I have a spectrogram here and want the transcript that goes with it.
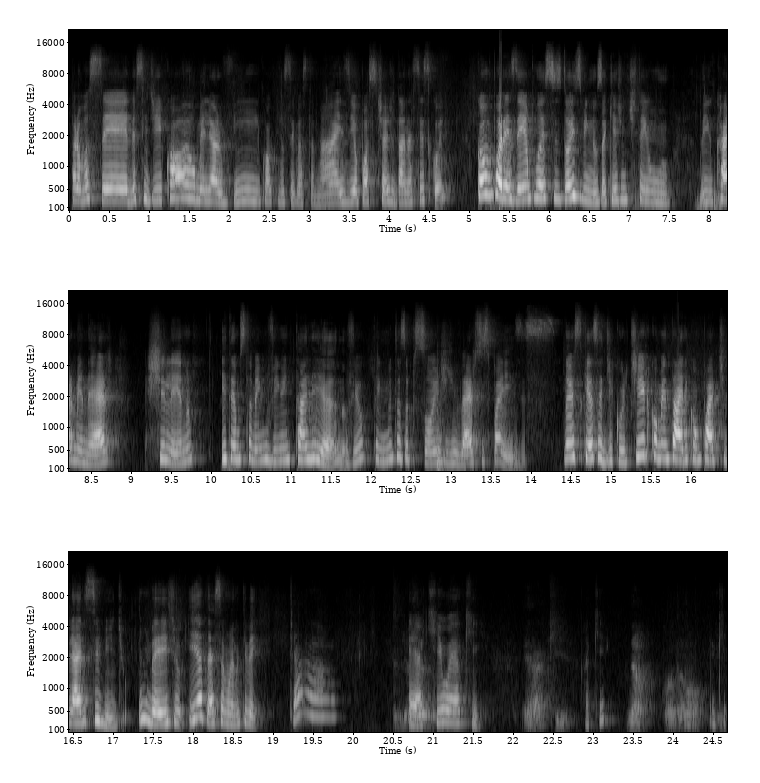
para você decidir qual é o melhor vinho, qual que você gosta mais e eu posso te ajudar nessa escolha. Como, por exemplo, esses dois vinhos. Aqui a gente tem um vinho Carmener chileno e temos também um vinho italiano, viu? Tem muitas opções de diversos países. Não esqueça de curtir, comentar e compartilhar esse vídeo. Um beijo e até semana que vem. Tchau! É aqui ou é aqui? É aqui. Aqui? Não, outra mão. Aqui.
